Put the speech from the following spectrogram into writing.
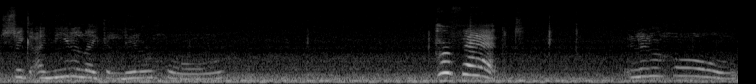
Just like I need like a little hole. Perfect. A little hole.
